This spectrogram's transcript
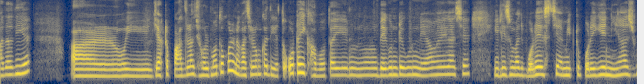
আদা দিয়ে আর ওই যে একটা পাতলা ঝোল মতো করে না কাঁচা লঙ্কা দিয়ে, তো ওটাই খাব। তাই বেগুন টেগুন নেওয়া হয়ে গেছে। ইলিশ মাছ বলে এসছি, আমি একটু পরে গিয়ে নিয়ে আসব।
